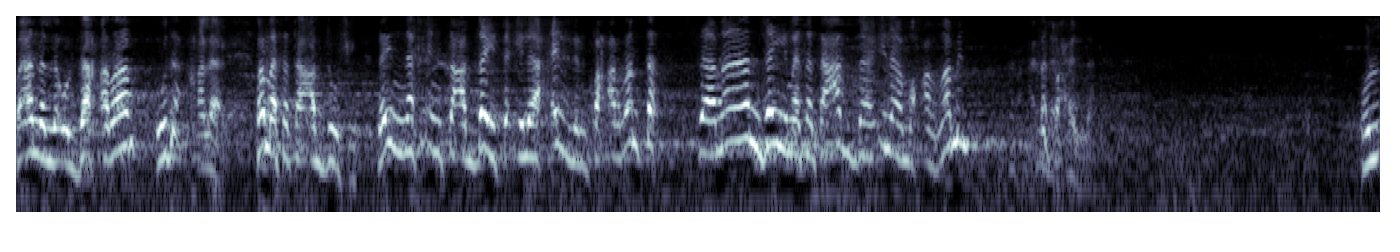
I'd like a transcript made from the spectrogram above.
فأنا اللي أقول ده حرام وده حلال. فما تتعدوش. لانك إن تعديت إلى حل فحرمته تمام زي ما تتعدى إلى محرم فتحله قل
